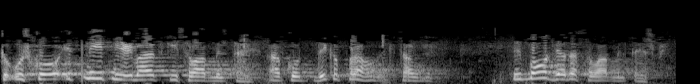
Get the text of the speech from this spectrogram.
تو اس کو اتنی اتنی عبادت کی ثواب ملتا ہے۔ آپ کو دیکھا پڑا ہوگا کتاب میں۔ بہت زیادہ ثواب ملتا ہے اس پہ۔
